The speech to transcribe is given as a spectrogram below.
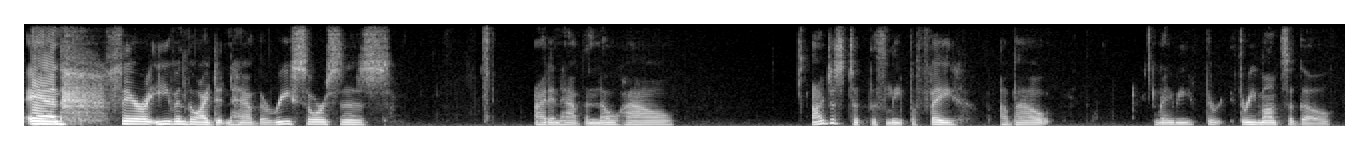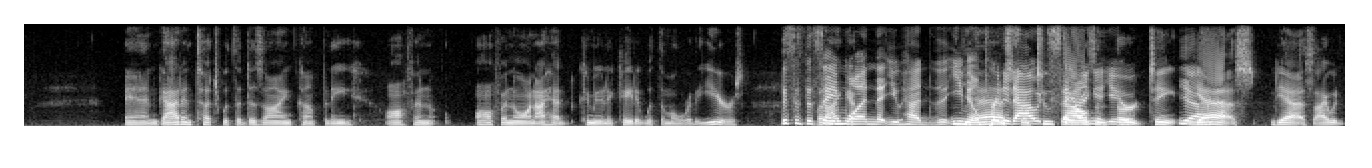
and sarah even though i didn't have the resources i didn't have the know-how i just took this leap of faith about maybe th- three months ago and got in touch with the design company off and off and on. I had communicated with them over the years. This is the but same got, one that you had the email yes, printed out 2013. Yeah. Yes, yes. I would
